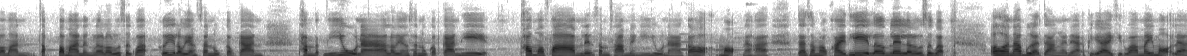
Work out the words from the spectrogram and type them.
ประมาณสักประมาณหนึ่งแล้วเรารู้สึกว่าเฮ้ยเรายังสนุกกับการทำแบบนี้อยู่นะ เรายังสนุกกับการที่เข้ามาฟาร์มเล่นซ้ำๆอย่างนี้อยู่นะ ก็เหมาะนะคะ แต่สำหรับใครที่เริ่มเล่นแล้วรู้สึกแบบเออน่าเบื่อจังอันเนี้ยพี่ไอคิดว่าไม่เหมาะแล้ว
